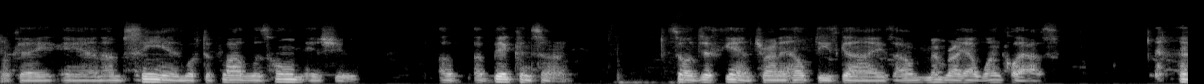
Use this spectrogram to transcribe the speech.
Okay. And I'm seeing with the fatherless home issue a, a big concern. So just again, trying to help these guys. I remember I had one class,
